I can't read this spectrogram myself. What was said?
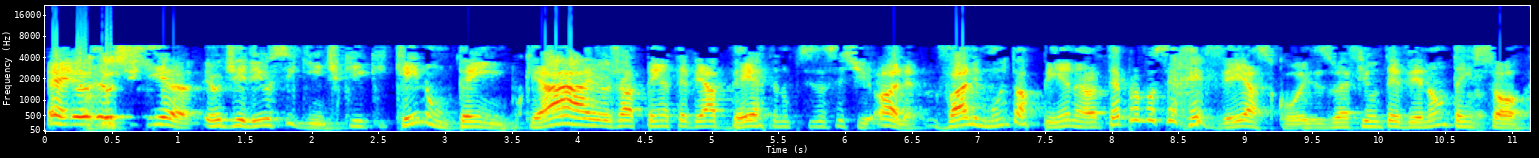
É, eu, eu, diria, eu diria o seguinte, que, que, quem não tem, porque ah, eu já tenho a TV aberta, não precisa assistir. Olha, vale muito a pena, até para você rever as coisas. O F1 TV não tem é. só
